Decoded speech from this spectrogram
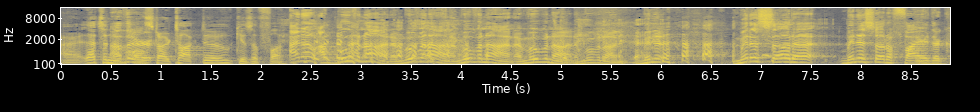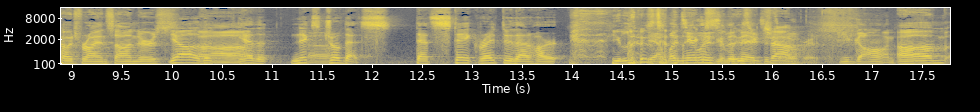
All right, that's enough Other- All Star talk. No, who gives a fuck? I know. I'm moving on. I'm moving on. I'm moving on. I'm moving on. I'm moving on. Min- Minnesota. Minnesota fired their coach Ryan Saunders. Yo, the, Uh, yeah, the Knicks drove that that stake right through that heart. you lose Yeah, to the once you Knicks, lose to the lose Knicks, it's job. over. You gone. Um,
